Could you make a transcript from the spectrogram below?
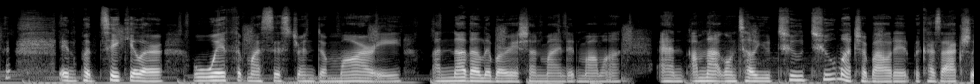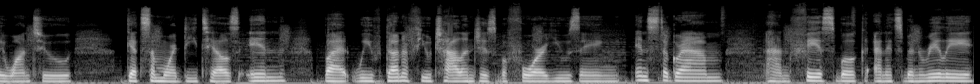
in particular with my sister and Domari, another liberation minded mama. And I'm not going to tell you too, too much about it because I actually want to get some more details in. But we've done a few challenges before using Instagram and Facebook, and it's been really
